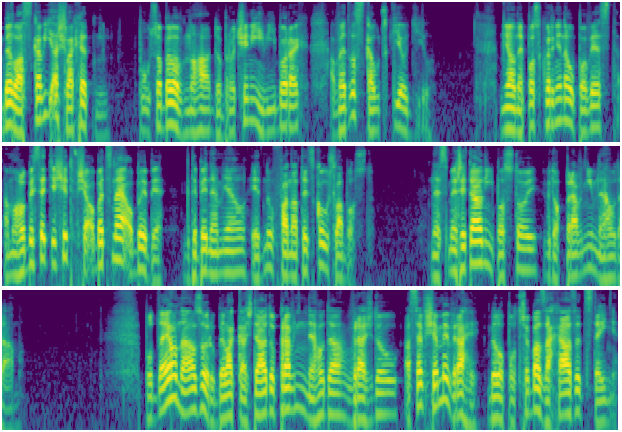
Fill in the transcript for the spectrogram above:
byl laskavý a šlechetný, působil v mnoha dobročinných výborech a vedl skautský oddíl. Měl neposkvrněnou pověst a mohl by se těšit všeobecné oblibě, kdyby neměl jednu fanatickou slabost. Nesměřitelný postoj k dopravním nehodám. Podle jeho názoru byla každá dopravní nehoda vraždou a se všemi vrahy bylo potřeba zacházet stejně.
